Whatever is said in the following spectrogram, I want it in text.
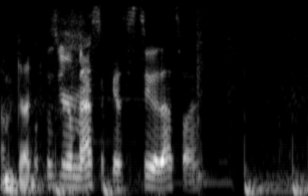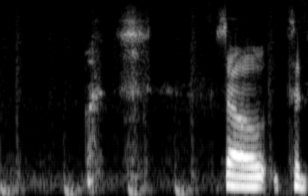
I'm done. because you're a masochist too that's why So to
